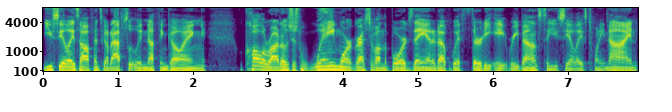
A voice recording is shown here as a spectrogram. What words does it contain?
UCLA's offense got absolutely nothing going. Colorado is just way more aggressive on the boards. They ended up with 38 rebounds to UCLA's 29.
